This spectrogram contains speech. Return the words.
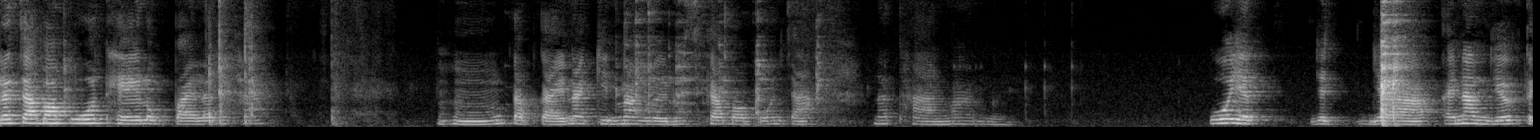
แล้วจ้าบาปูนเทลงไปแล้วนะคะอือหือตับไก่น่ากินมากเลยดูสิคะบาปูนจ้าน่าทานมากเลยโอ้ยอย่าอย่าอย่าไอ้นั่นเยอะแต่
